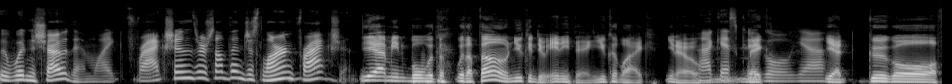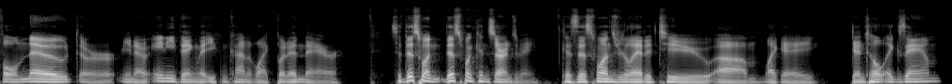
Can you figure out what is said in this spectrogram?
it wouldn't show them like fractions or something? Just learn fractions. yeah, I mean, well, with a with a phone, you can do anything. You could like, you know, I guess make- Google. yeah. yeah, Google a full note or you know anything that you can kind of like put in there. So this one, this one concerns me because this one's related to um like a dental exam.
